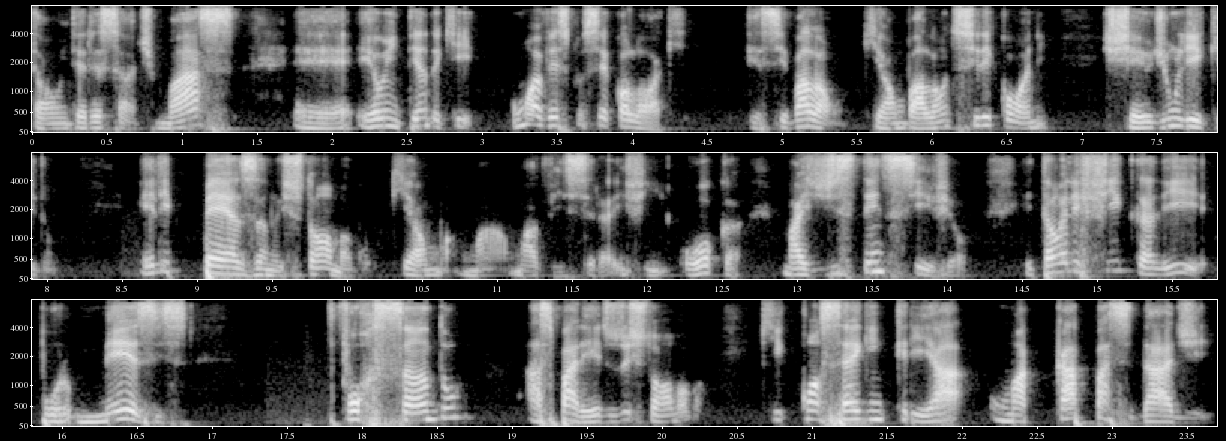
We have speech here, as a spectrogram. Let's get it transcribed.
tão interessante, mas é, eu entendo que uma vez que você coloque esse balão, que é um balão de silicone cheio de um líquido, ele pesa no estômago, que é uma, uma, uma víscera, enfim, oca, mas distensível. Então ele fica ali por meses forçando as paredes do estômago que conseguem criar uma capacidade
